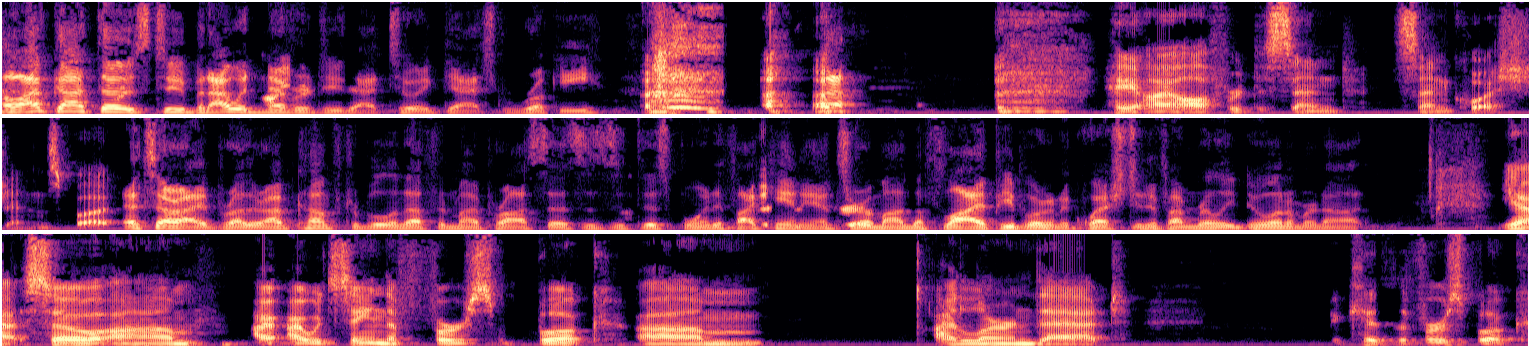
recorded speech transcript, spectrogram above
oh, I've got those too, but I would never do that to a guest rookie. hey, I offered to send send questions, but that's all right, brother. I'm comfortable enough in my processes at this point. If I can't answer them on the fly, people are going to question if I'm really doing them or not. Yeah, so um, I, I, would say in the first book, um, I learned that because the first book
